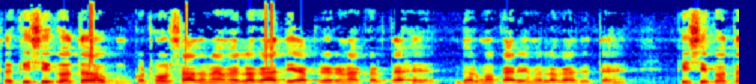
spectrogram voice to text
तो किसी को तो कठोर साधना में लगा दिया, प्रेरणा करता है, धर्म कार्य में लगा देता है, किसी को तो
